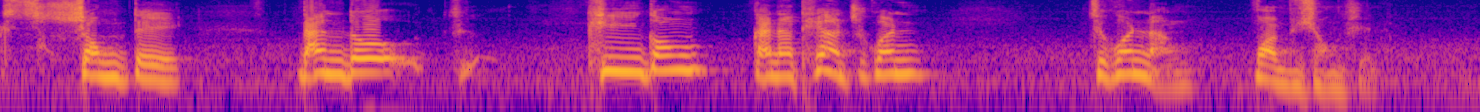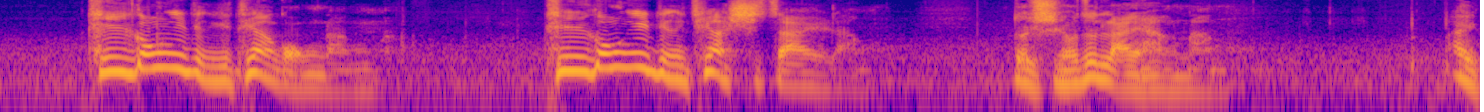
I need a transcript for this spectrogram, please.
上帝？难道天公干那听这款这款人？我不相信。天公一定是听工人嘛？提供一定听实在的人，就是像这内行人。爱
